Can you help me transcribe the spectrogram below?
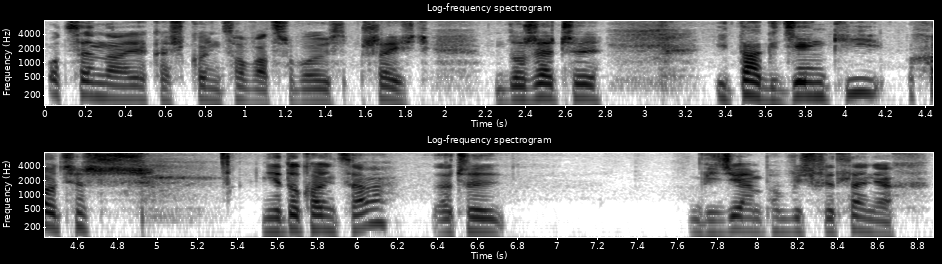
ocena jakaś końcowa, trzeba już przejść do rzeczy. I tak dzięki, chociaż nie do końca, znaczy widziałem po wyświetleniach,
